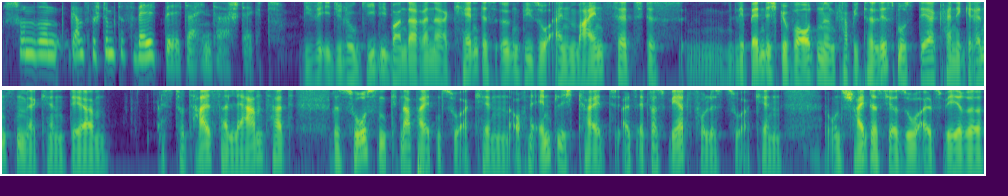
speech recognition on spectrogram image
schon so ein ganz bestimmtes Weltbild dahinter steckt diese Ideologie, die man darin erkennt, ist irgendwie so ein Mindset des ähm, lebendig gewordenen Kapitalismus, der keine Grenzen mehr kennt, der es total verlernt hat, Ressourcenknappheiten zu erkennen, auch eine Endlichkeit als etwas Wertvolles zu erkennen. Uns scheint das ja so, als wäre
